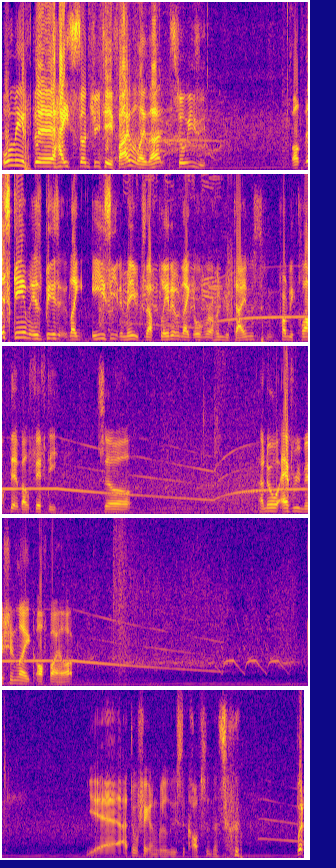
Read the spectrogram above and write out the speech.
Only if the heists on GTA 5 were like that. It's so easy. Well, this game is basically like easy to me because I've played it like over a hundred times. Probably clocked it about 50. So, I know every mission like off by heart. Yeah, I don't think I'm gonna lose the cops in this. but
